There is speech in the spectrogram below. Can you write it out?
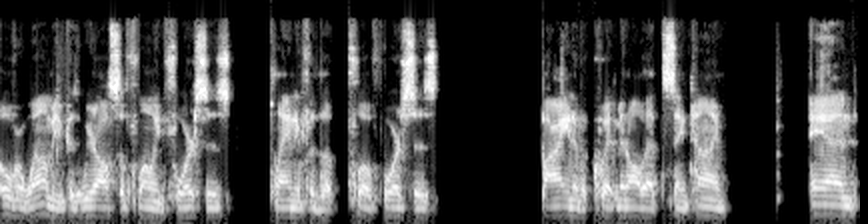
overwhelming because we were also flowing forces, planning for the flow of forces, buying of equipment, all that at the same time. And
